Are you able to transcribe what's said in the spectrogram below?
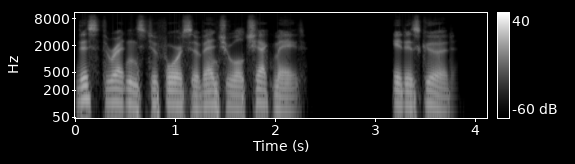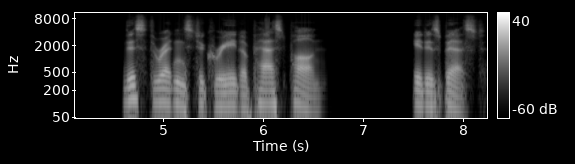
This threatens to force eventual checkmate. It is good. This threatens to create a passed pawn. It is best.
